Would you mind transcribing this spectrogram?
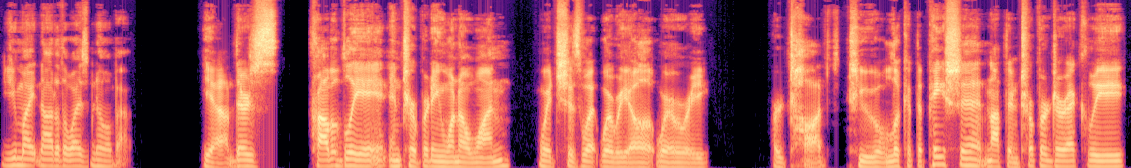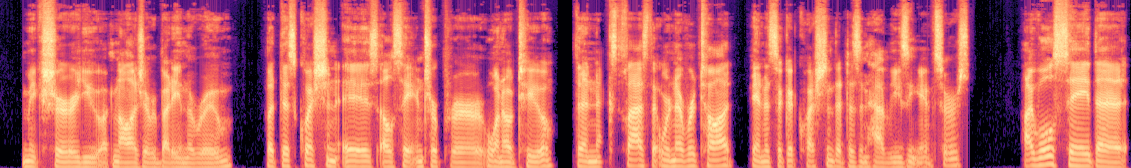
you might not otherwise know about? Yeah, there's probably interpreting 101, which is what where we all where we are taught to look at the patient, not to interpret directly, make sure you acknowledge everybody in the room. But this question is, I'll say interpreter 102, the next class that we're never taught. And it's a good question that doesn't have easy answers. I will say that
